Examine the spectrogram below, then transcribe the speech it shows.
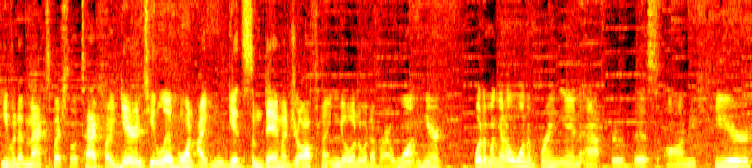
even at max special attack. So I guarantee live one, I can get some damage off and I can go into whatever I want here. What am I going to want to bring in after this on here?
